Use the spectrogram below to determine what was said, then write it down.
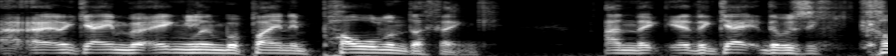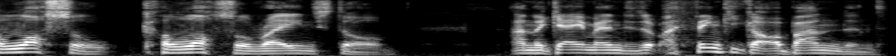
in a game that England were playing in Poland, I think, and the the game there was a colossal, colossal rainstorm, and the game ended up. I think he got abandoned,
